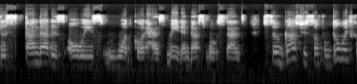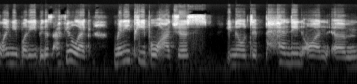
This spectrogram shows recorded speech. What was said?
the standard is always what God has made, and that's what stands. So, guard yourself from. Don't wait for anybody because I feel like many people are just, you know, depending on um,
